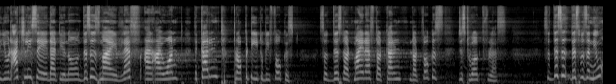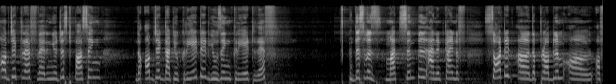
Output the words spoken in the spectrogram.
you would actually say that you know this is my ref, and I want the current property to be focused. So this dot myref dot current dot focus just worked for us. So this, is, this was a new object ref wherein you're just passing the object that you created using create ref. This was much simple and it kind of sorted uh, the problem uh, of,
